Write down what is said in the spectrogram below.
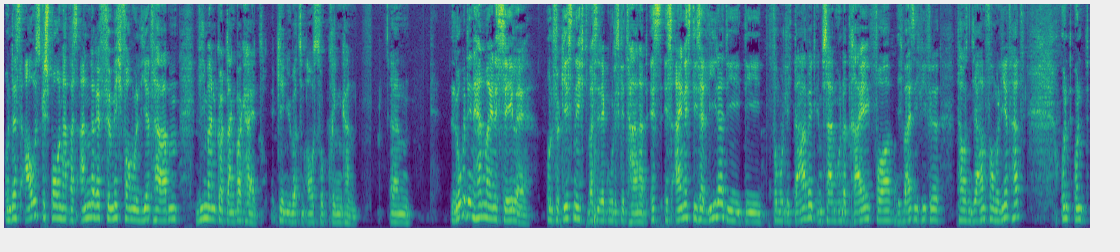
und das ausgesprochen habe, was andere für mich formuliert haben, wie man Gott Dankbarkeit gegenüber zum Ausdruck bringen kann. Ähm, Lobe den Herrn meine Seele und vergiss nicht, was er dir Gutes getan hat. Es ist eines dieser Lieder, die, die vermutlich David im Psalm 103 vor, ich weiß nicht wie viel tausend Jahren formuliert hat. Und, und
